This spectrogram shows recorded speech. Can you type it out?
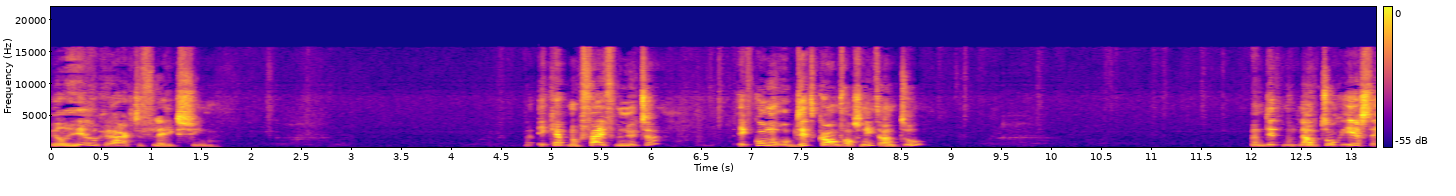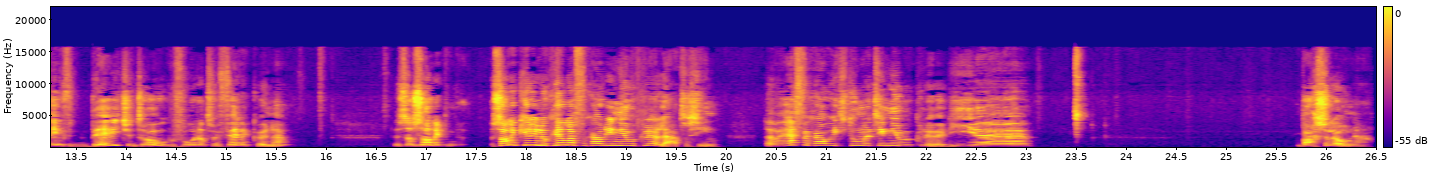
wil heel graag de flakes zien. Nou, ik heb nog vijf minuten. Ik kom er op dit canvas niet aan toe. En dit moet nou toch eerst even een beetje drogen voordat we verder kunnen. Dus dan zal ik, zal ik jullie nog heel even gauw die nieuwe kleur laten zien. Dat we even gauw iets doen met die nieuwe kleur. Die uh, Barcelona.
